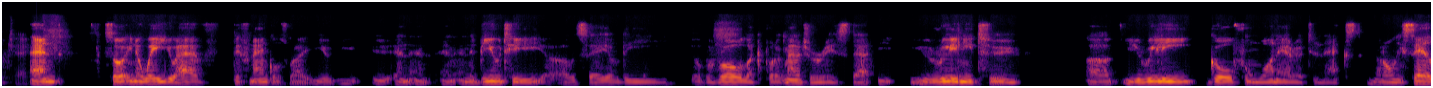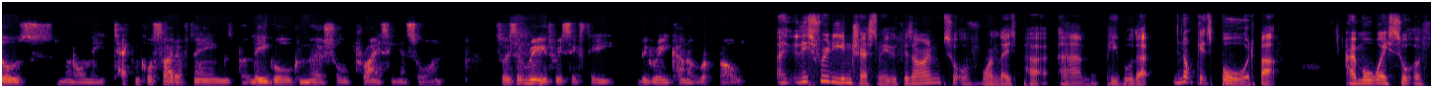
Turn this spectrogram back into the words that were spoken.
Okay. And so in a way you have different angles, right? You, you and, and and the beauty I would say of the of a role like a product manager is that you really need to uh, you really go from one area to the next. Not only sales, not only technical side of things, but legal, commercial, pricing, and so on. So it's a really 360 degree kind of role. I, this really interests me because I'm sort of one of those per, um, people that not gets bored, but I'm always sort of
